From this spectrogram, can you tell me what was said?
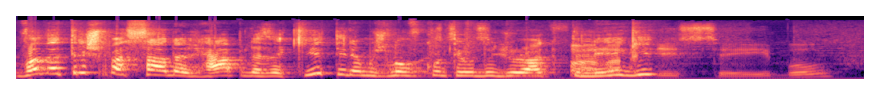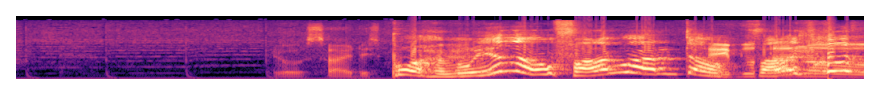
vou dar três passadas rápidas aqui. Teremos novo conteúdo de não Rocket League. de Sable, eu saio desse Porra, não ia não. Fala agora então. Sable Fala tá no.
